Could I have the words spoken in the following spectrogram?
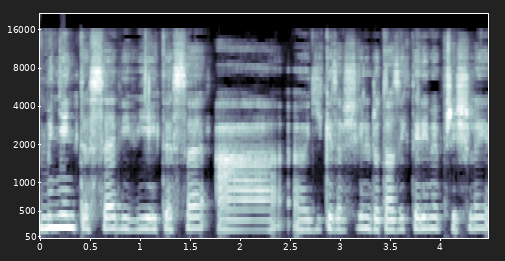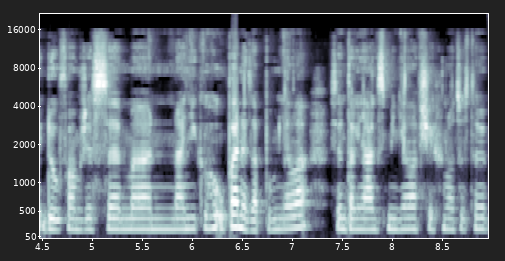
měňte se, vyvíjejte se a e, díky za všechny dotazy, které mi přišly. Doufám, že jsem na nikoho úplně nezapomněla. Jsem tak nějak zmínila všechno, co jste,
